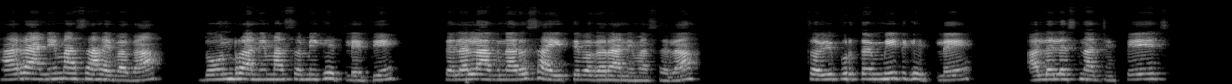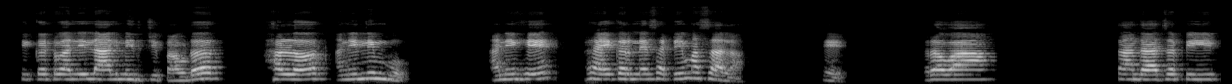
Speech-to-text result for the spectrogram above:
हा राणी मासा आहे बघा. दोन राणी मासा मी घेतले ते. त्याला लागणारं साहित्य बघा राणे मासाला. चवीपुरतं मीठ घेतले. आलं लसणाची पेस्ट. तिखटवाली लाल मिरची पावडर हळद आणि लिंबू. आणि हे फ्राय करण्यासाठी मसाला. हे. रवा तांदळाचं पीठ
